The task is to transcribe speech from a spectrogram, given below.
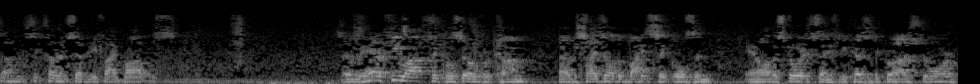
some 675 bottles. So we had a few obstacles to overcome, uh, besides all the bicycles and, and all the storage things because of the garage door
